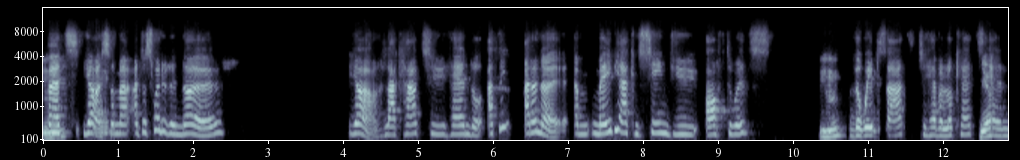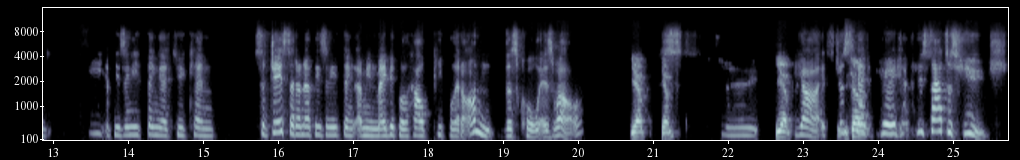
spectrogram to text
Mm -hmm. But yeah, so my, I just wanted to know, yeah, like how to handle, I think, I don't know, um, maybe I can send you afterwards mm -hmm. the website to have a look at yep. and see if there's anything that you can suggest. I don't know if there's anything, I mean, maybe it will help people that are on this call as well. Yep, yep. So, yep. Yeah, it's just so, that her, her site is huge.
